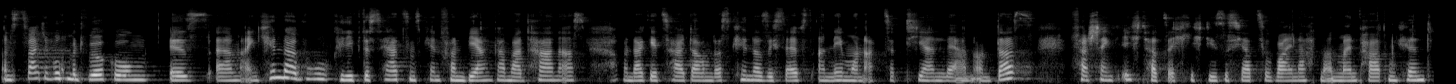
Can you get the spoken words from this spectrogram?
Und das zweite Buch mit Wirkung ist ähm, ein Kinderbuch, Geliebtes Herzenskind von Bianca Martanas. Und da geht es halt darum, dass Kinder sich selbst annehmen und akzeptieren lernen. Und das verschenke ich tatsächlich dieses Jahr zu Weihnachten an mein Patenkind,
